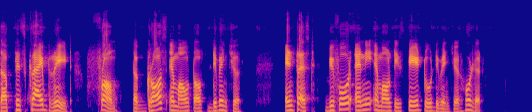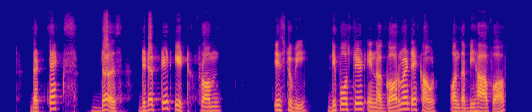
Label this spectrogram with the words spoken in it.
the prescribed rate from the gross amount of debenture interest before any amount is paid to debenture holder. The tax thus deducted it from is to be deposited in a government account on the behalf of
